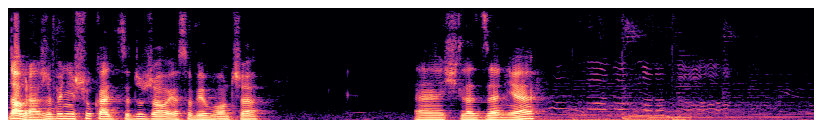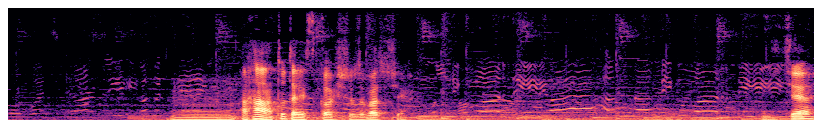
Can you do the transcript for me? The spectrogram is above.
Dobra, żeby nie szukać za dużo, ja sobie włączę e, śledzenie. Mm, aha, tutaj jest kościół, zobaczcie. Widzicie?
